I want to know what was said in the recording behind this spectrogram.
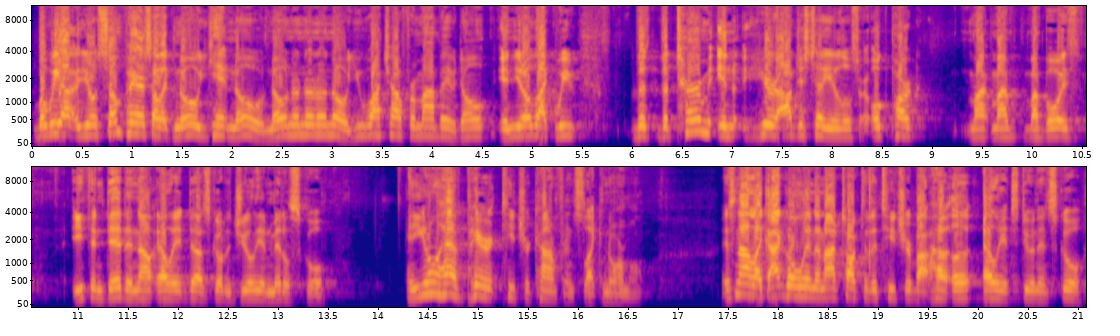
But we, uh, you know, some parents are like, no, you can't, no, no, no, no, no, no. You watch out for my baby. Don't. And, you know, like we, the, the term in here, I'll just tell you a little story. Oak Park, my, my, my boys, Ethan did, and now Elliot does, go to Julian Middle School. And you don't have parent teacher conference like normal. It's not like I go in and I talk to the teacher about how uh, Elliot's doing in school.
